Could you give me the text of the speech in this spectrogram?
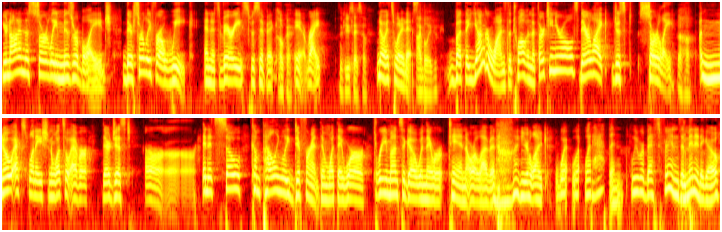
You're not in the surly miserable age. They're surly for a week and it's very specific. Okay. Yeah, right? If you say so, No, it's what it is. I believe you. but the younger ones, the 12 and the 13 year olds, they're like just surly. Uh huh. no explanation whatsoever. They're just. And it's so compellingly different than what they were three months ago when they were 10 or 11 you're like what what what happened? We were best friends a minute ago.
